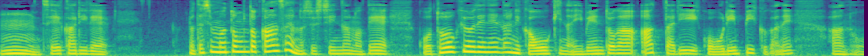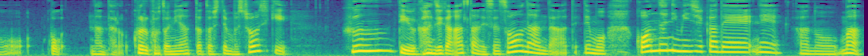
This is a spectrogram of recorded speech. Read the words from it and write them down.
うん、聖火リレー。私もともと関西の出身なので、こう東京でね、何か大きなイベントがあったり、こうオリンピックがね、あの、こう、なんだろう、来ることになったとしても正直、ふーんっていう感じがあったんですね。そうなんだって。でも、こんなに身近でね、あの、まあ、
